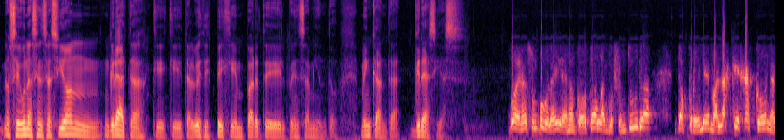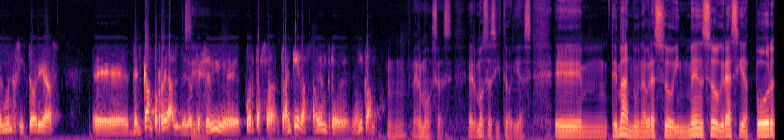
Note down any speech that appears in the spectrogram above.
no sé, una sensación grata que, tal vez despeje en parte el pensamiento. Me encanta. Gracias. Bueno, es un poco la idea, ¿no? Cortar la coyuntura, los problemas, las quejas con algunas historias eh, del campo real, de lo que se vive, puertas tranqueras adentro de, un campo. Hermosas, hermosas historias. Em, te mando un abrazo inmenso, gracias por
